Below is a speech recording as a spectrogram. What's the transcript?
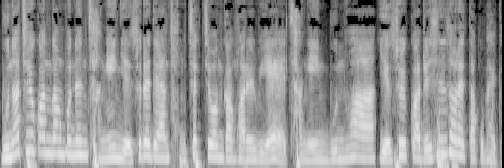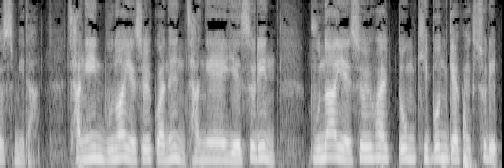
문화체육관광부는 장애인 예술에 대한 정책 지원 강화를 위해 장애인 문화예술과를 신설했다고 밝혔습니다. 장애인 문화예술과는 장애 예술인 문화예술활동 기본계획 수립,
